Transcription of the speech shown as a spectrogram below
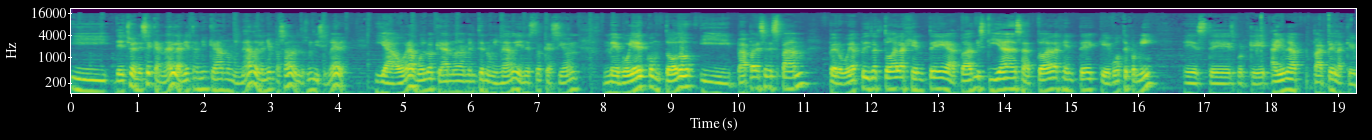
y de hecho en ese canal había también quedado nominado el año pasado, en el 2019. Y ahora vuelvo a quedar nuevamente nominado y en esta ocasión me voy a ir con todo y va a aparecer spam, pero voy a pedirle a toda la gente, a todas mis tías, a toda la gente que vote por mí. Este es porque hay una parte en la que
